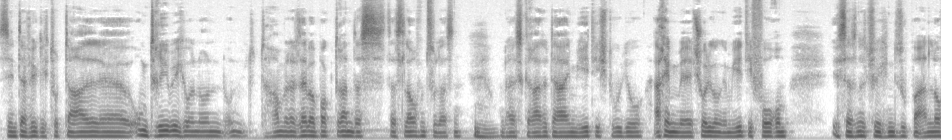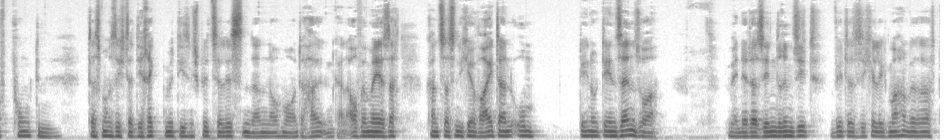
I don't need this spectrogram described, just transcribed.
sind da wirklich total äh, umtriebig und, und, und haben da selber Bock dran, das, das laufen zu lassen. Mhm. Und da ist gerade da im Yeti-Studio, ach, im, äh, Entschuldigung, im Yeti-Forum ist das natürlich ein super Anlaufpunkt, mhm. dass man sich da direkt mit diesen Spezialisten dann auch mal unterhalten kann. Auch wenn man ja sagt, kannst das nicht erweitern um den und den Sensor. Wenn er da Sinn drin sieht, wird er sicherlich machen, wenn er sagt,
